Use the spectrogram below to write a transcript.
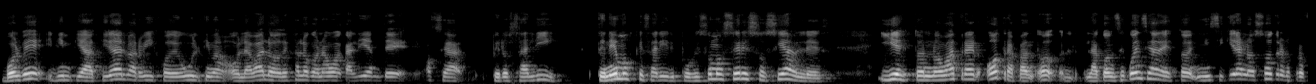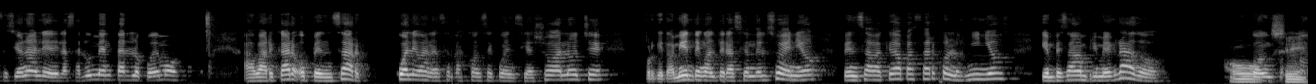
volvé y limpia, tirá el barbijo de última o lavalo, déjalo con agua caliente, o sea, pero salí, tenemos que salir porque somos seres sociables y esto no va a traer otra, la consecuencia de esto, ni siquiera nosotros los profesionales de la salud mental lo podemos abarcar o pensar cuáles van a ser las consecuencias. Yo anoche, porque también tengo alteración del sueño, pensaba qué va a pasar con los niños que empezaban primer grado, Oh, con, sí.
